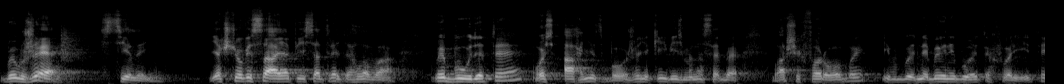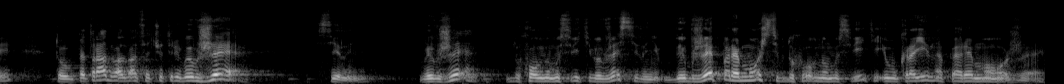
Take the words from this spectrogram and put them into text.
ви вже зцілені. Якщо в Ісая 53 глава, ви будете, ось агнець Божий, який візьме на себе ваші хвороби, і ви не- будете хворіти, то у Петра 2,24 ви вже зцілені. Ви вже в духовному світі, ви вже зцілені, ви вже переможці в духовному світі, і Україна переможе.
